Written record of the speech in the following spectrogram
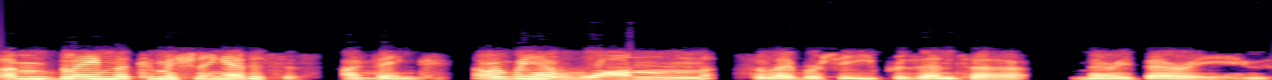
I um, blame the commissioning editors, I think. I mean, we have one celebrity presenter Mary Berry, who's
